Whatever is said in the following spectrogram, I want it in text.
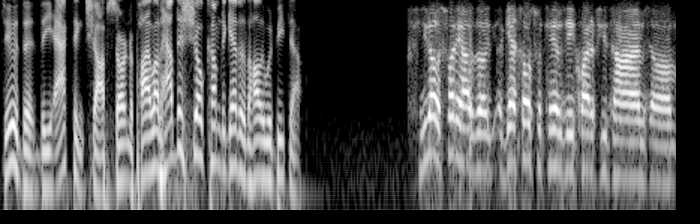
dude, the, the acting chops starting to pile up. How'd this show come together, the Hollywood Beatdown? You know, it's funny. I was a, a guest host for TMZ quite a few times. Um,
